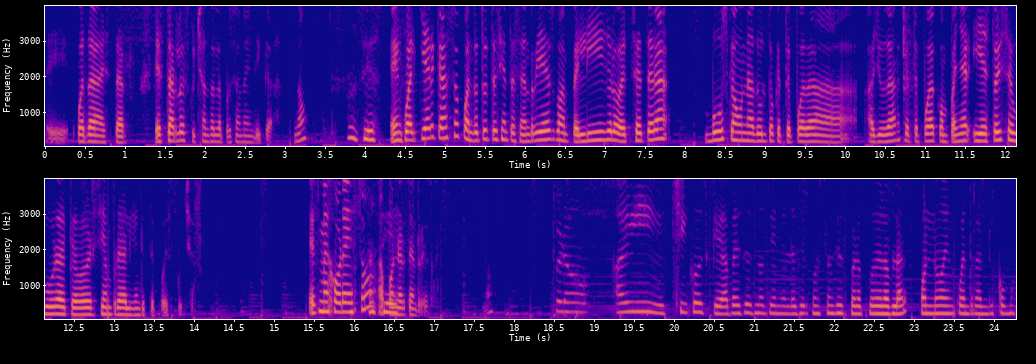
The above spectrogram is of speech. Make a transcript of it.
eh, pueda estar estarlo escuchando la persona indicada, ¿no? Así es. En cualquier caso, cuando tú te sientes en riesgo, en peligro, etcétera, busca un adulto que te pueda ayudar, que te pueda acompañar y estoy segura de que va a haber siempre alguien que te pueda escuchar. Es mejor eso Así a ponerte es. en riesgo. Pero hay chicos que a veces no tienen las circunstancias para poder hablar o no encuentran el cómo.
